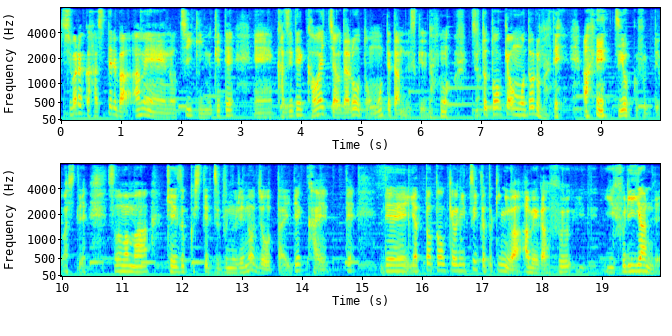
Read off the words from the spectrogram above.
しばらく走ってれば雨の地域に抜けて、えー、風で乾いちゃうだろうと思ってたんですけれども ずっと東京戻るまで 雨強く降ってましてそのまま継続してずぶ濡れの状態で帰ってでやっと東京に着いた時には雨が降り止んで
